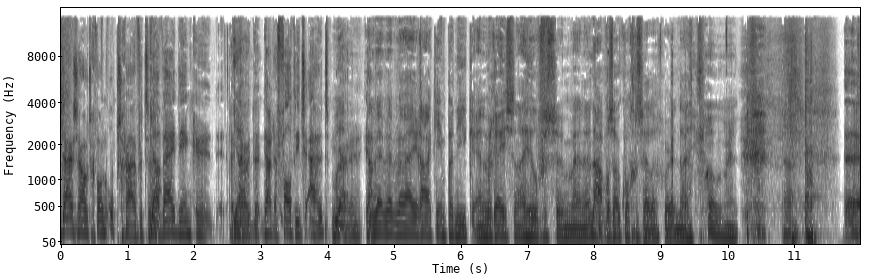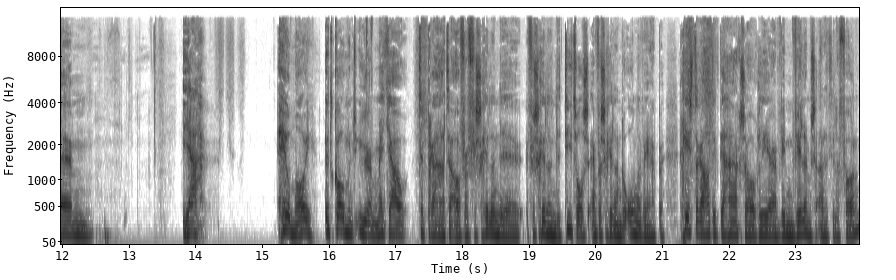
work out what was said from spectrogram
Daar zou het gewoon opschuiven, terwijl Ja. wij denken... eh, Ja. daar, daar, daar valt iets uit, maar... eh, ja. Wij, wij, wij raken in paniek en we racen naar Hilversum. En, eh, nou, was ook wel gezellig hoor. Daar niet van. maar- Ehm, ja, heel mooi. Het komend uur met jou te praten over verschillende, verschillende titels en verschillende onderwerpen. Gisteren had ik de Haagse hoogleraar Wim Willems aan de telefoon.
